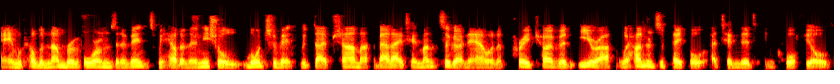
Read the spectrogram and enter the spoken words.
And we've held a number of forums and events. We held an initial launch event with Dave Sharma about 18 months ago now in a pre-COVID era where hundreds of people attended in Caulfield.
